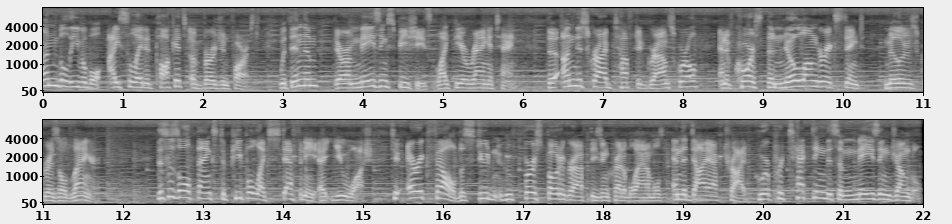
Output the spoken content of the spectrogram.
unbelievable isolated pockets of virgin forest. Within them, there are amazing species like the orangutan, the undescribed tufted ground squirrel, and of course, the no longer extinct Miller's grizzled langur. This is all thanks to people like Stephanie at UWash, to Eric Fell, the student who first photographed these incredible animals, and the Dayak tribe, who are protecting this amazing jungle.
